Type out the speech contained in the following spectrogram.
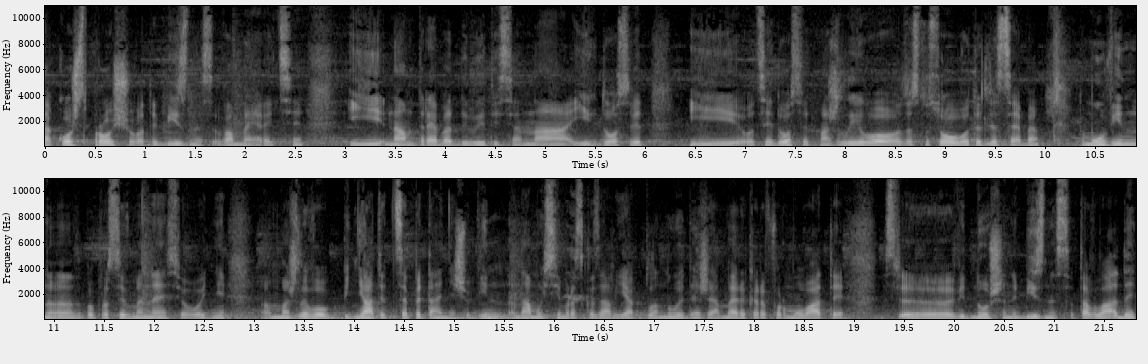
також спрощувати бізнес в Америці, і нам треба дивитися на їх досвід. І оцей досвід можливо застосовувати для себе. Тому він е, попросив мене сьогодні, е, можливо, підняти це питання, щоб він нам усім розказав, як планує Держа Америка реформувати е, відношення бізнесу та влади,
